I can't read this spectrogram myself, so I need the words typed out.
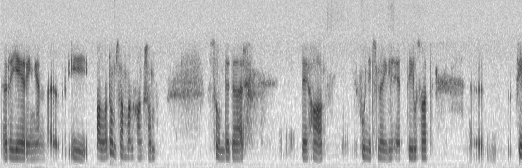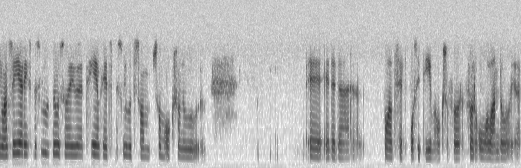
regeringen eh, i alla de sammanhang som, som det där det har funnits möjlighet till. Så att eh, äh, Finlands regeringsbeslut nu så är ju ett helhetsbeslut som, som också nu är, är det där på allt sätt positiva också för, för Åland och jag är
